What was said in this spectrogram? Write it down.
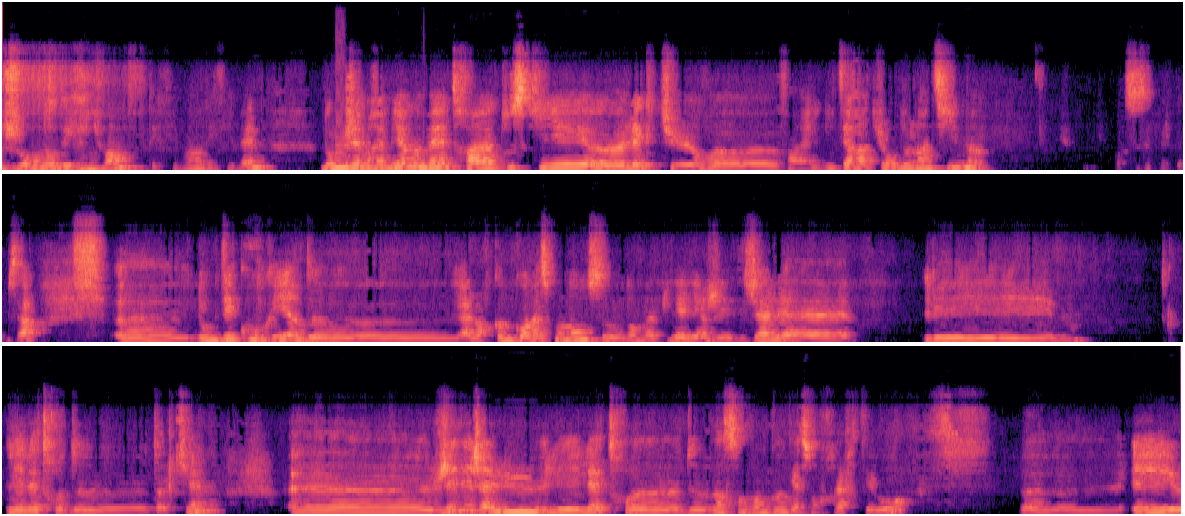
journaux d'écrivains, d'écrivains, d'écrivaines. Donc j'aimerais bien me mettre à tout ce qui est lecture, enfin littérature de l'intime, ça s'appelle comme ça. Euh, donc découvrir, de... alors comme correspondance dans ma pile à lire, j'ai déjà les, lettres de Tolkien. Euh, j'ai déjà lu les lettres de Vincent Van Gogh à son frère Théo. Euh, et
